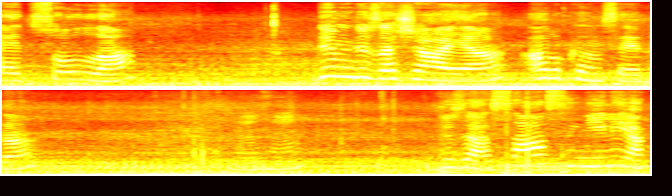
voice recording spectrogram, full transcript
Evet solla. Dümdüz aşağıya. Al bakalım Sevda. Hı hı. Güzel sağ sinyali yak.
